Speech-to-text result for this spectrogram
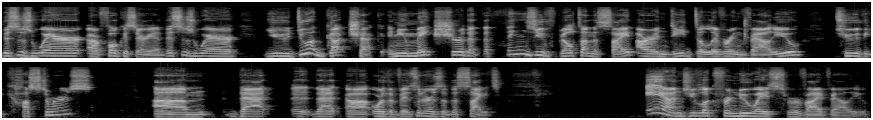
this is where uh, focus area this is where you do a gut check and you make sure that the things you've built on the site are indeed delivering value to the customers um, that uh, that uh, or the visitors of the site. And you look for new ways to provide value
